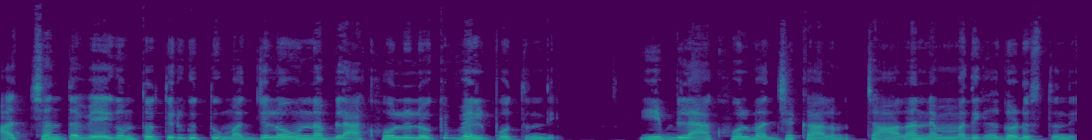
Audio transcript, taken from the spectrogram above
అత్యంత వేగంతో తిరుగుతూ మధ్యలో ఉన్న బ్లాక్ హోలులోకి వెళ్ళిపోతుంది. ఈ బ్లాక్ హోల్ మధ్యకాలం చాలా నెమ్మదిగా గడుస్తుంది.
